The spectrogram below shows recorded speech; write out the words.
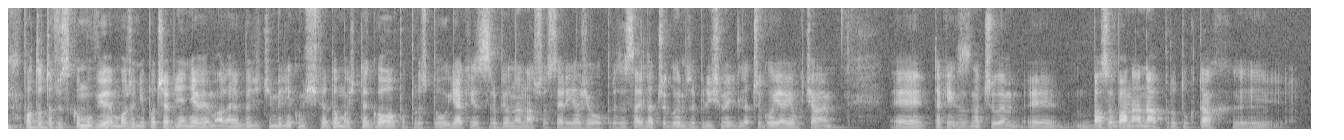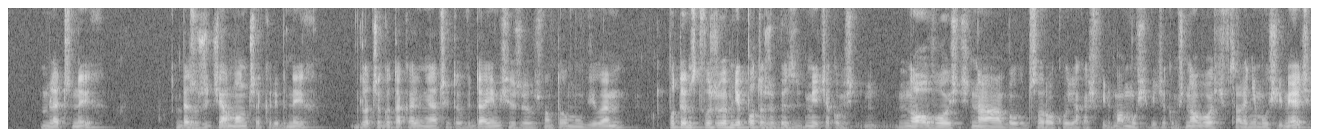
po to to wszystko mówiłem, może niepotrzebnie, nie wiem, ale będziecie mieli jakąś świadomość tego po prostu, jak jest zrobiona nasza seria Zioło Prezesa i dlaczego ją zrobiliśmy i dlaczego ja ją chciałem. Y, Tak jak zaznaczyłem, y, bazowana na produktach y, mlecznych, bez użycia mączek rybnych. Dlaczego taka inaczej, to wydaje mi się, że już Wam to omówiłem. Potem stworzyłem nie po to, żeby mieć jakąś nowość, na, bo co roku jakaś firma musi mieć jakąś nowość, wcale nie musi mieć.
